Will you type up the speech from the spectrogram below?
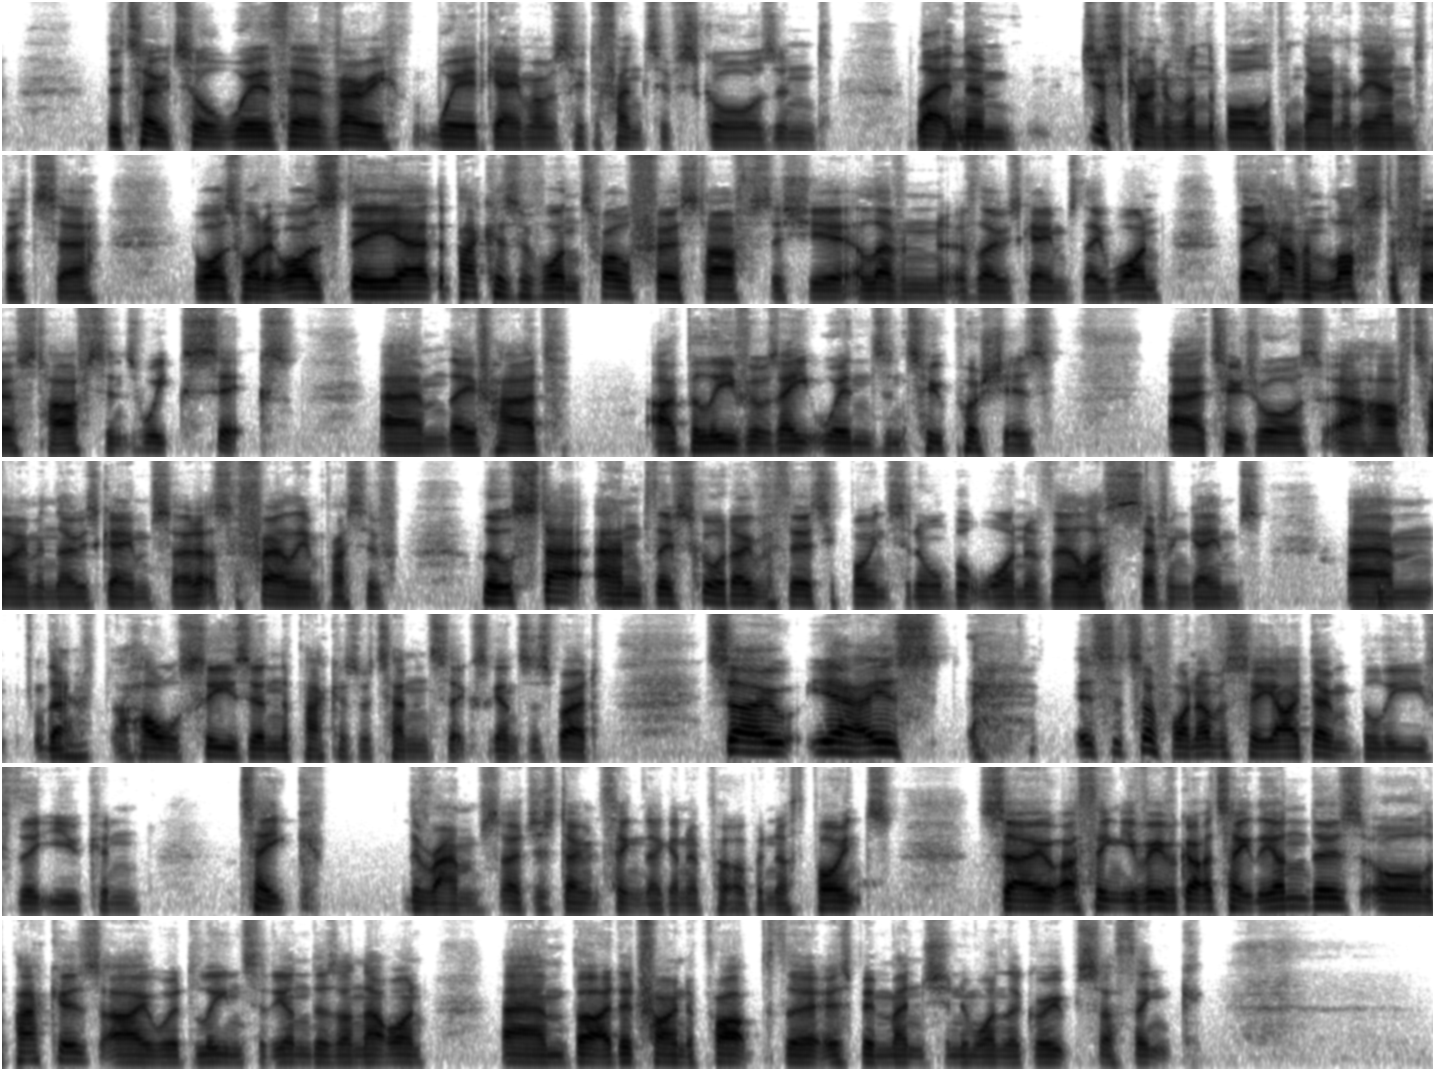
the total with a very weird game, obviously defensive scores and letting them just kind of run the ball up and down at the end. But uh, it was what it was. The uh, the Packers have won 12 first halves this year. 11 of those games they won. They haven't lost a first half since week six. Um, they've had, I believe, it was eight wins and two pushes, uh, two draws at half time in those games. So that's a fairly impressive little stat. And they've scored over 30 points in all but one of their last seven games Um, the, the whole season, the Packers were ten and six against the spread. So yeah, it's it's a tough one. Obviously, I don't believe that you can take the Rams. I just don't think they're going to put up enough points. So I think you've either got to take the unders or the Packers. I would lean to the unders on that one. Um, but I did find a prop that has been mentioned in one of the groups. I think,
